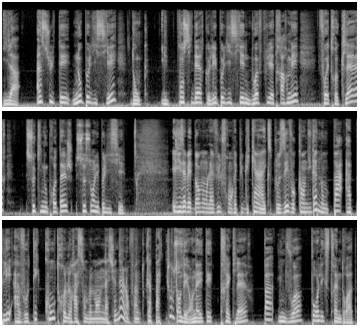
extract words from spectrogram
il a insulté nos policiers, donc il considère que les policiers ne doivent plus être armés. Il faut être clair, ceux qui nous protègent, ce sont les policiers. Elisabeth Borne, on l'a vu, le Front républicain a explosé. Vos candidats n'ont pas appelé à voter contre le Rassemblement national. Enfin, en tout cas, pas tous. Attendez, on a été très clair pas une voix pour l'extrême droite.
